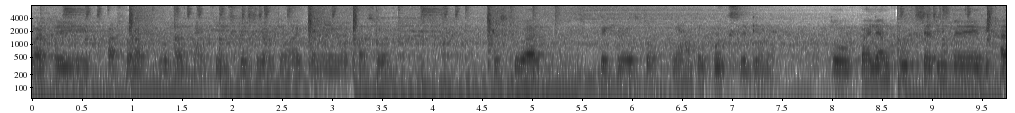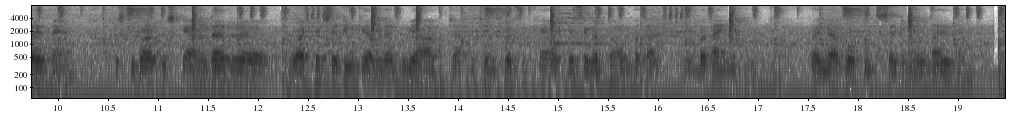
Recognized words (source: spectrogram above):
वाईफाई पासवर्ड आपको बताते हैं चेंज कैसे करते हैं वाईफाई नेम और पासवर्ड उसके बाद देखिए दोस्तों, यहाँ पर क्विक सेटिंग है। तो पहले हम क्विक सेटिंग पे दिखा देते हैं। उसके बाद उसके अंदर वाईफाई सेटिंग के अंदर भी आप जाके चेंज कर सकते हैं और कैसे करते हैं वो बता, बताएँगे हम। पहले आपको क्विक सेटिंग में बता देते हैं।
